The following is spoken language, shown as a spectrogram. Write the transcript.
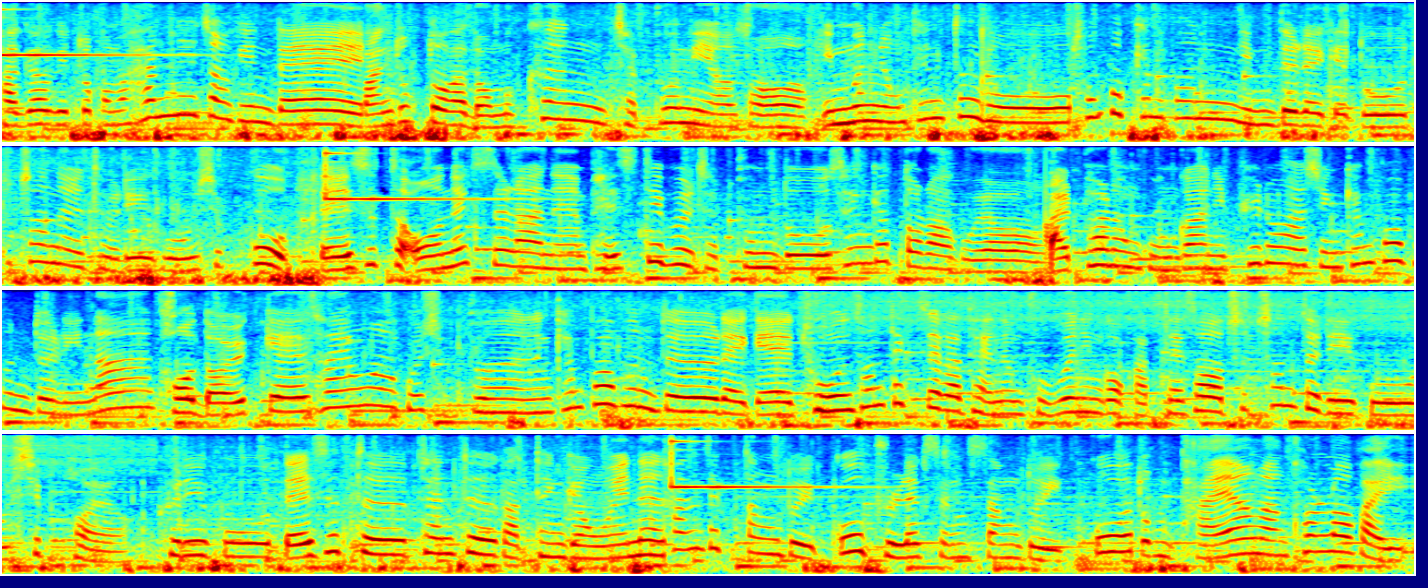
가격이 조금 합리적인데 만족도가 너무 큰 제품이어서 입문용 텐트로 초보 캠퍼님들에게도 추천을 드리고 싶고 레스트 어넥스라는 베스티블 제품도 생겼더라고요. 알파룸 공간이 필요하신 캠퍼분들이나 더 넓게 사용하고 싶은 캠퍼분들에게 좋은 선택지가 되는 부분인 것 같아 서 추천드리고 싶어요. 그리고 네스트 텐트 같은 경우에는 한 색상도 있고 블랙 색상도 있고 좀 다양한 컬러가 이-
